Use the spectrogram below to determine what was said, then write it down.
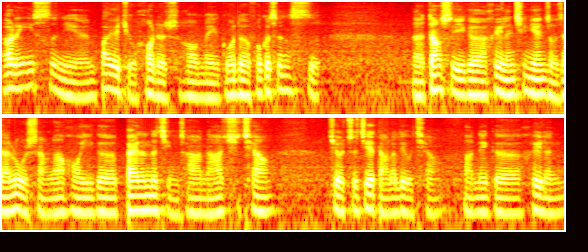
二零一四年八月九号的时候，美国的福克森市，呃，当时一个黑人青年走在路上，然后一个白人的警察拿起枪，就直接打了六枪，把那个黑人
